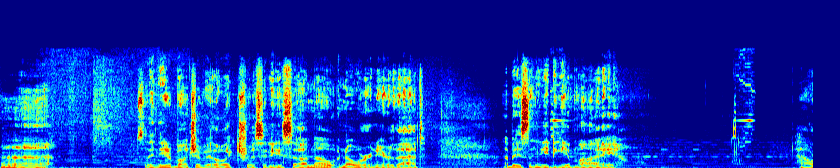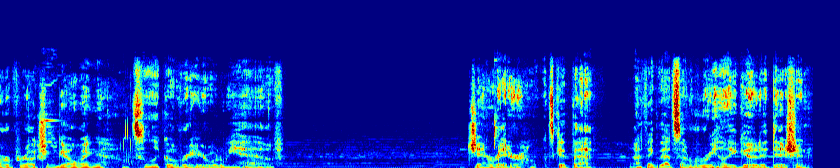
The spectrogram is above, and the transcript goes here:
Uh, so they need a bunch of electricity, so I'm no, nowhere near that. I basically need to get my power production going. Let's look over here. What do we have? Generator. Let's get that. I think that's a really good addition.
